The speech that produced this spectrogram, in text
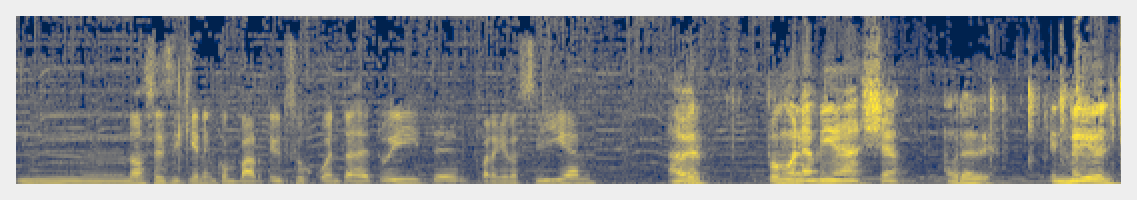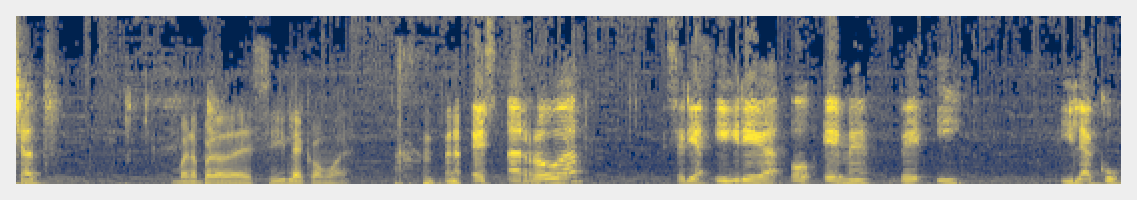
mm, no sé si quieren compartir sus cuentas de Twitter para que lo sigan. A ver, pongo la mía ya, ahora de, en medio del chat. Bueno, pero decirle cómo es. Bueno, es arroba, sería Y-O-M-D-I y la Q.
